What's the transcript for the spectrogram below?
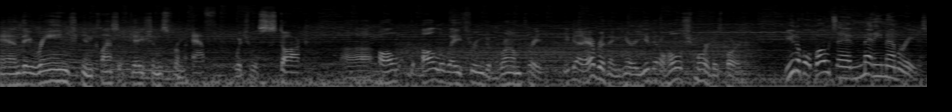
And they range in classifications from F, which was stock, uh, all, all the way through to Grand Prix. You got everything here. You got a whole smorgasbord. Beautiful boats and many memories.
